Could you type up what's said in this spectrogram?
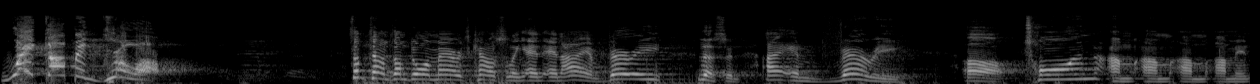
Wake up and grow up. Sometimes I'm doing marriage counseling and, and I am very, listen, I am very uh, torn. I'm, I'm, I'm, I'm, in,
